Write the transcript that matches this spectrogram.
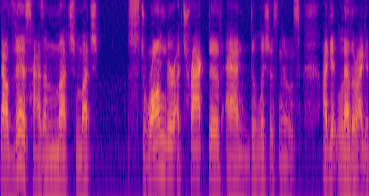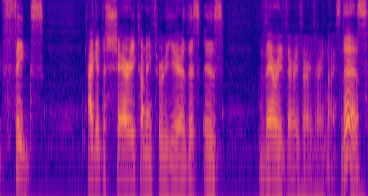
Now, this has a much, much stronger, attractive, and delicious nose. I get leather, I get figs, I get the sherry coming through here. This is very, very, very, very nice. This,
